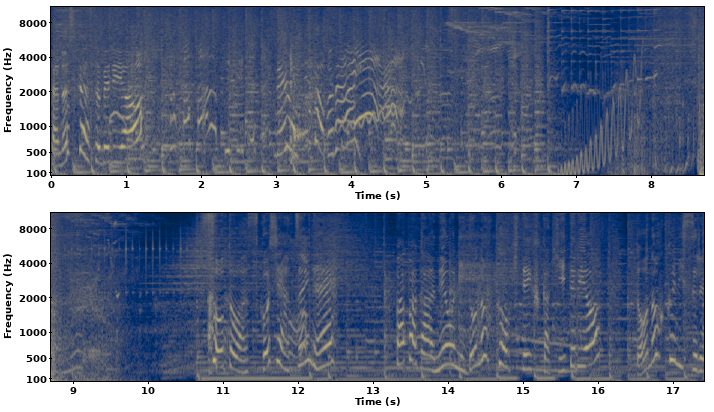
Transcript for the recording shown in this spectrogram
楽しく遊べるよ。ネオ危ない。外は少し暑いね。パパがネオにどの服を着ていくか聞いてるよ。どの服にする？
